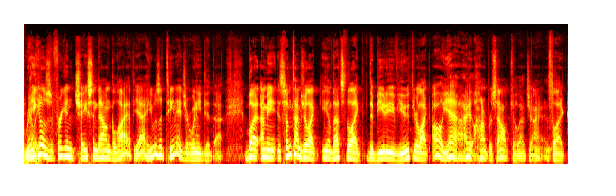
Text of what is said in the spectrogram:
Really? he goes friggin' chasing down Goliath. Yeah, he was a teenager when he did that. But I mean, sometimes you're like, you know, that's the like the beauty of youth. You're like, oh yeah, I 100 percent I'll kill that giant. It's like.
